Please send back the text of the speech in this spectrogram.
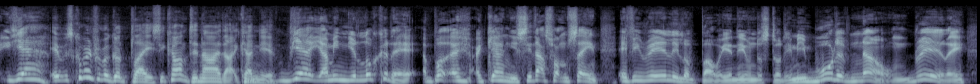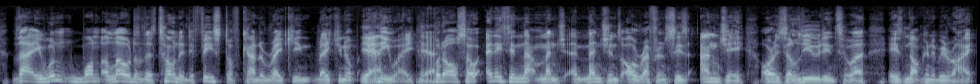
yeah. It was coming from a good place. You can't deny that, can you? Yeah, I mean, you look at it, but uh, again, you see, that's what I'm saying. If he really loved Bowie and he understood him, he would have known, really, that he wouldn't want a load of the Tony DeFries stuff kind of raking raking up Yeah, anyway. yeah. But also, anything that men- uh, mentions or references Angie or is alluding to her is not going to be right.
